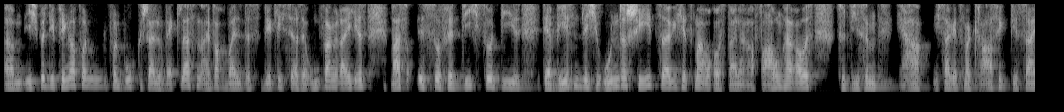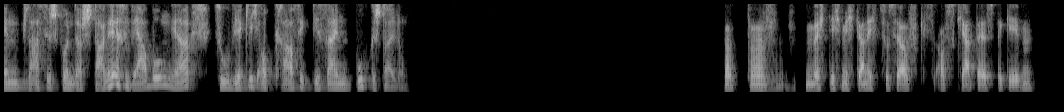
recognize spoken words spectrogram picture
ähm, ich würde die Finger von, von Buchgestaltung weglassen, einfach weil das wirklich sehr, sehr umfangreich ist. Was ist so für dich so die, der wesentliche Unterschied, sage ich jetzt mal, auch aus deiner Erfahrung heraus, zu diesem, ja, ich sage jetzt mal Grafikdesign klassisch von der Stange, Werbung, ja, zu wirklich auch Grafikdesign, Buchgestaltung? Da, da, möchte ich mich gar nicht so sehr auf, aufs Glatteis begeben.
